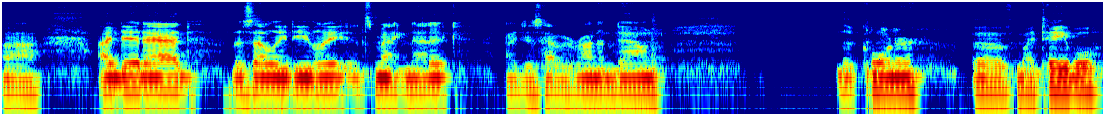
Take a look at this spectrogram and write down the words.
Uh, I did add this LED light. It's magnetic. I just have it running down the corner of my table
